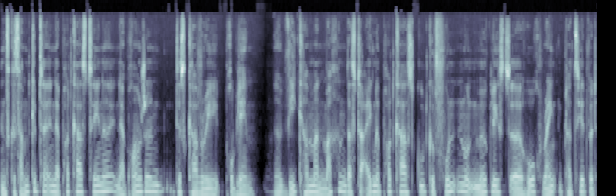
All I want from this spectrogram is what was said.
Insgesamt gibt es ja in der Podcast-Szene, in der Branche ein Discovery-Problem. Ne? Wie kann man machen, dass der eigene Podcast gut gefunden und möglichst äh, hoch rankend platziert wird?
